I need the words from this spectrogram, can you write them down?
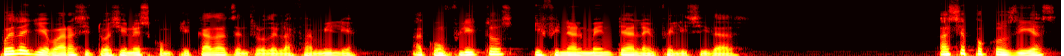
puede llevar a situaciones complicadas dentro de la familia, a conflictos y finalmente a la infelicidad. Hace pocos días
